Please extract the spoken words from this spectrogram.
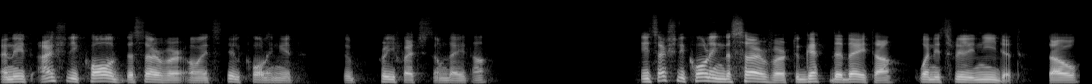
and it actually called the server, or it's still calling it, to prefetch some data. It's actually calling the server to get the data when it's really needed. So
